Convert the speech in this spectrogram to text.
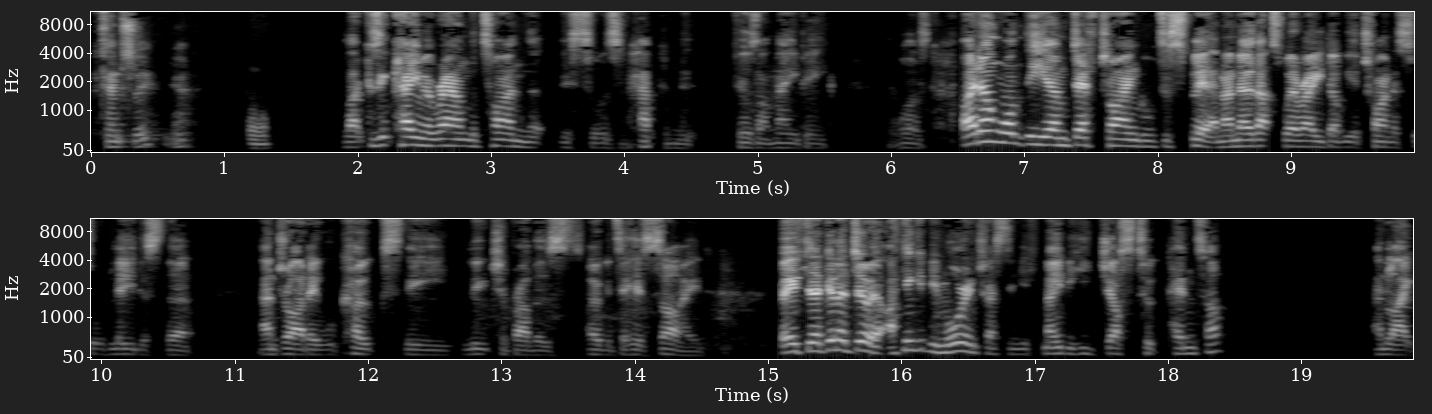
potentially. Yeah, Like, because it came around the time that this sort of happened. It feels like maybe it was. I don't want the um, Death Triangle to split, and I know that's where AW are trying to sort of lead us that Andrade will coax the Lucha Brothers over to his side. But if they're going to do it, I think it'd be more interesting if maybe he just took Penta and like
